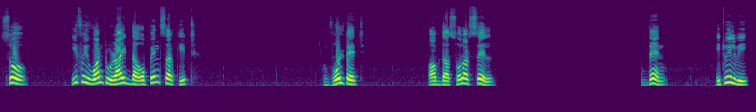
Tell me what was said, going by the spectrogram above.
So, if we want to write the open circuit voltage of the solar cell, then it will be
